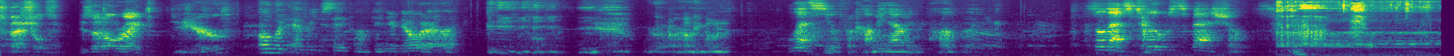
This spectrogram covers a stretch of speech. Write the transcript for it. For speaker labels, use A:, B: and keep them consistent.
A: specials. Is that all right, dear?
B: Oh, whatever you say, Pumpkin. You know what I like.
A: We're on our honeymoon.
C: Bless you for coming out in public. So that's two.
